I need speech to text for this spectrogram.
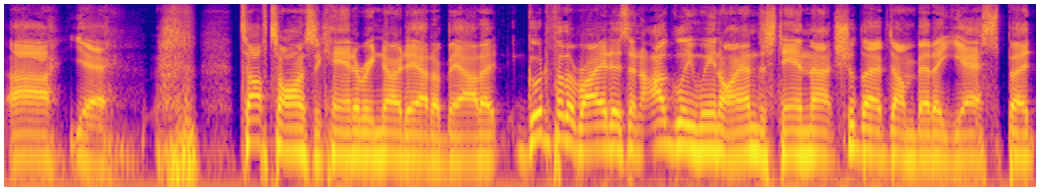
uh, yeah, Tough times for Canterbury, no doubt about it. Good for the Raiders, an ugly win. I understand that. Should they have done better? Yes, but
